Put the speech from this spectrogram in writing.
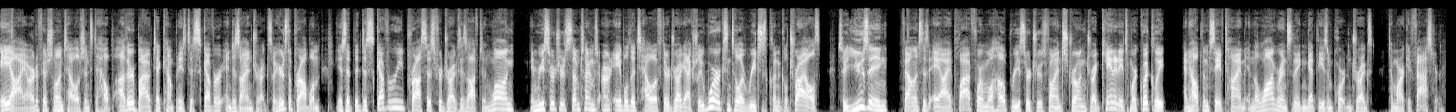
AI, artificial intelligence, to help other biotech companies discover and design drugs. So, here's the problem is that the discovery process for drugs is often long, and researchers sometimes aren't able to tell if their drug actually works until it reaches clinical trials. So, using Valence's AI platform will help researchers find strong drug candidates more quickly and help them save time in the long run so they can get these important drugs to market faster.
